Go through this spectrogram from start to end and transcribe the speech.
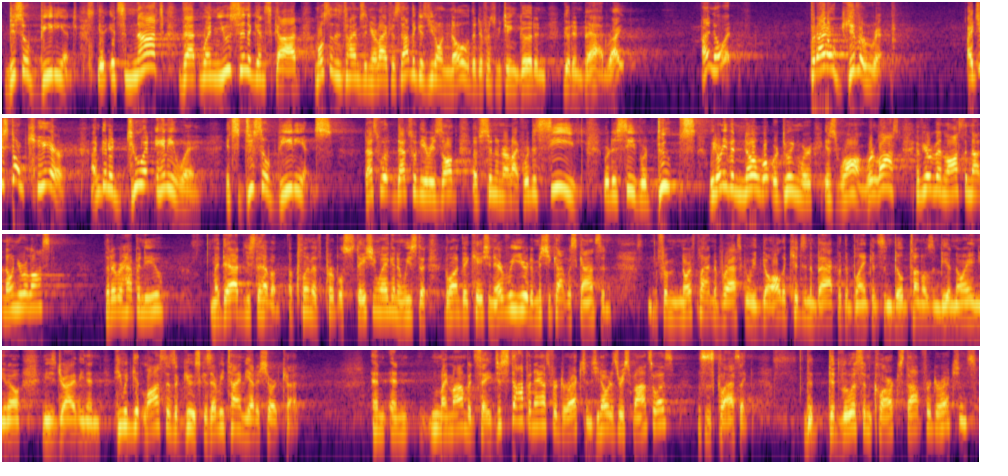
disobedient. it's not that when you sin against God, most of the times in your life, it's not because you don't know the difference between good and good and bad, right? I know it. But I don't give a rip. I just don't care. I'm going to do it anyway. It's disobedience. That's what, that's what the result of sin in our life. We're deceived. We're deceived. We're dupes. We don't even know what we're doing we're, is wrong. We're lost. Have you ever been lost and not known you were lost? That ever happened to you? My dad used to have a, a Plymouth purple station wagon, and we used to go on vacation every year to Mishicot, Wisconsin. From North Platte, Nebraska, we'd go, all the kids in the back with the blankets and build tunnels and be annoying, you know. And he's driving, and he would get lost as a goose because every time he had a shortcut. And, and my mom would say, just stop and ask for directions. You know what his response was? This is classic. Did, did Lewis and Clark stop for directions?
